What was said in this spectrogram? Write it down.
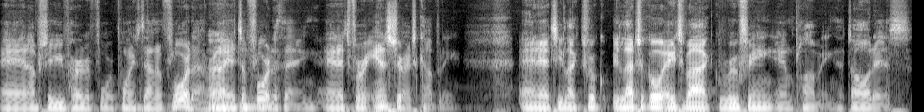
and I'm sure you've heard of four points down in Florida, right? It's a Florida thing, and it's for an insurance company, and it's electrical, electrical, HVAC, roofing, and plumbing. That's all it is,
